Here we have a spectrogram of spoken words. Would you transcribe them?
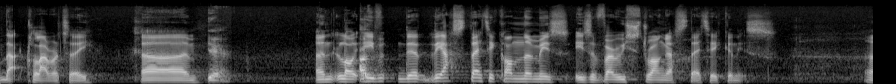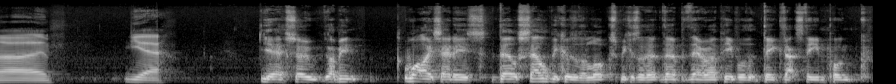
that clarity. Um, Yeah. and like I- even the the aesthetic on them is is a very strong aesthetic, and it's, uh, yeah, Yeah, so I mean, what I said is they'll sell because of the looks, because of the, the, there are people that dig that steampunk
